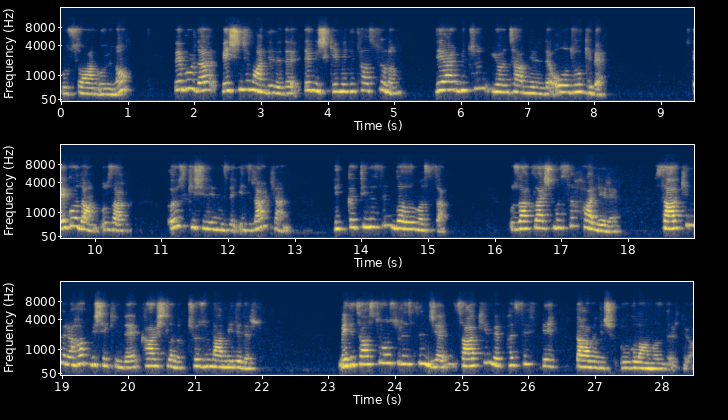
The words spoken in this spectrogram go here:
bu soğan oyunu. Ve burada beşinci maddede de demiş ki meditasyonun diğer bütün yöntemlerinde olduğu gibi egodan uzak, öz kişiliğinizi izlerken dikkatinizin dağılması, uzaklaşması halleri sakin ve rahat bir şekilde karşılanıp çözümlenmelidir. Meditasyon süresince sakin ve pasif bir davranış uygulanmalıdır diyor.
